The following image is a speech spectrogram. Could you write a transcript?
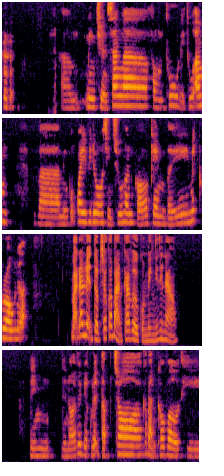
À, mình chuyển sang uh, phòng thu để thu âm. Và mình cũng quay video chỉnh chu hơn có kèm với micro nữa. Bạn đã luyện tập cho các bản cover của mình như thế nào? Để để nói về việc luyện tập cho các bản cover thì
